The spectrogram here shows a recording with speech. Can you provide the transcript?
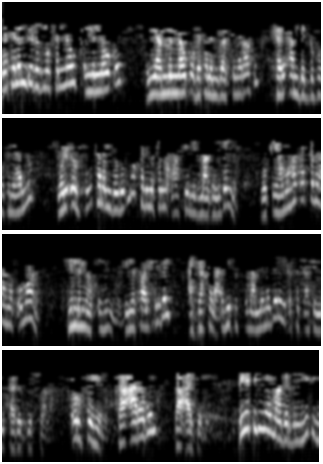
በተለምዶ ደግሞ ስናውቅ የምናውቀው እኛ የምናውቀው በተለምዷችን ራሱ ሸሪዓን ደግፎት ነው ያለው። ወልዑርፉ ተለምዶ ደግሞ ከልመቱል መዓሲ ልጅ ማገልገል ነው። ወቂያሙሃ ቀጥ ብላ መቆሟ ነው የምናውቀው ይሄን ነው። ቢመሳልህ ልበይ አዳኸላ እቤት ውስጥ ባለ ነገር እንቅስቃሴ የምታደርግ ይችላል። ዑርፉ ይሄ ነው። ከአረቡም ከአጀብ በየትኛውም ሀገር ብንሄድ ይሄ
